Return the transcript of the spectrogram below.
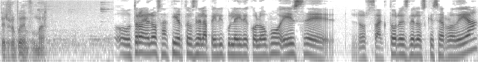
pero se pueden fumar. Otro de los aciertos de la película y de Colomo es eh, los actores de los que se rodea.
